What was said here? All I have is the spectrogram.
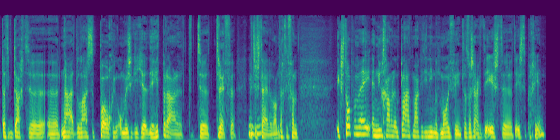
Dat ik dacht, eh, eh, na de laatste poging om eens een keertje de hitparade te, te treffen met de stijle wand, dacht ik van, ik stop ermee en nu gaan we een plaat maken die niemand mooi vindt. Dat was eigenlijk de eerste, het eerste begin.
